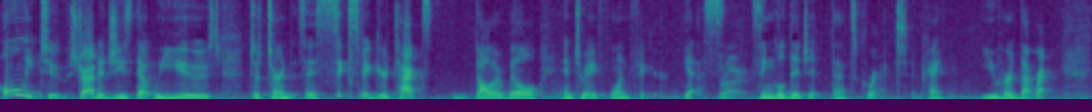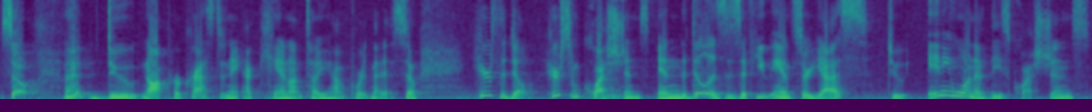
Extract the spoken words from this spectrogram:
only two strategies that we used to turn a six figure tax dollar bill into a one figure. Yes. Right. Single digit. That's correct. Okay. You heard that right. So do not procrastinate. I cannot tell you how important that is. So here's the deal. Here's some questions. And the deal is, is if you answer yes to any one of these questions,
